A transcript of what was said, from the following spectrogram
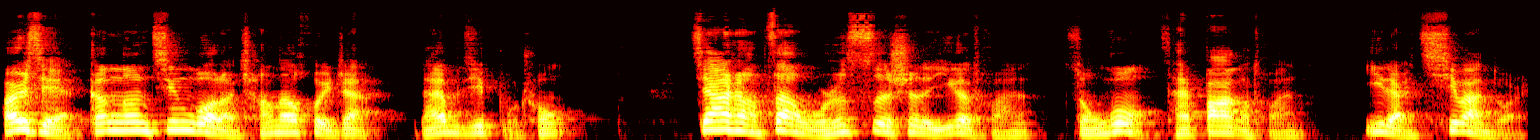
而且刚刚经过了常德会战，来不及补充，加上暂五十四师的一个团，总共才八个团，一点七万多人。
